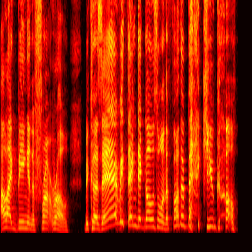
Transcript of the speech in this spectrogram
i like being in the front row because everything that goes on the further back you go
